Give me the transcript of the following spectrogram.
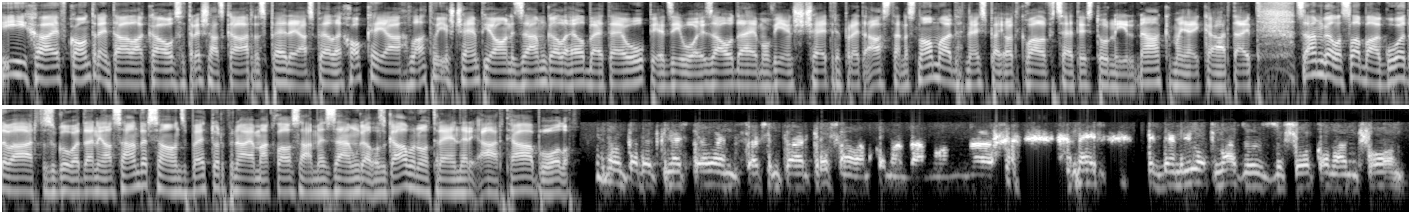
IHF kontinentālā kausa trešās kārtas pēdējā Pēdējā spēlē hokejā Latvijas čempioni Zemgala LBTU piedzīvoja zaudējumu 1-4 pret Astanas nomadu, nespējot kvalificēties turnīra nākamajai kārtai. Zemgalas labā goda vārtus guva Daniels Andersons, bet turpinājumā klausāmies Zemgalas galveno treneri Ārti Ābolu. Nu, tāpēc, ka mēs spēlējam, saksim, tā ar profesionālām komandām, un uh, mēs, mēs bijām ļoti maz uz šo komandu fonu.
